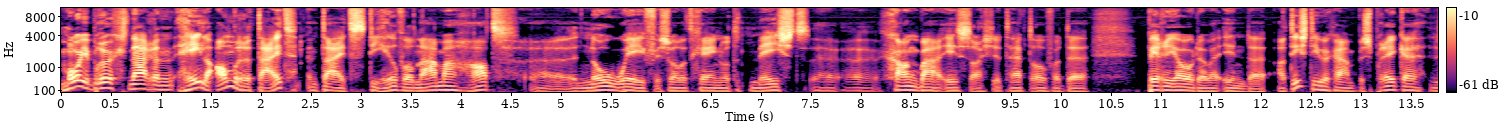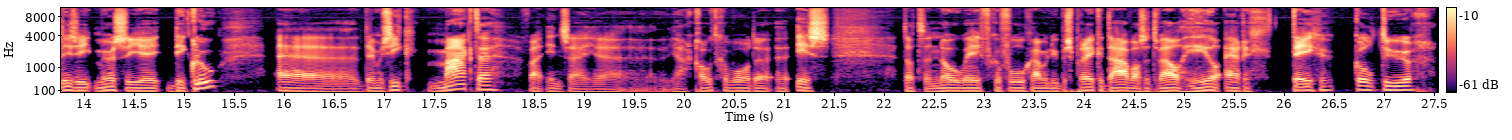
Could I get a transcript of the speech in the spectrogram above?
Mooie brug naar een hele andere tijd. Een tijd die heel veel namen had. No Wave is wel hetgeen wat het meest gangbaar is als je het hebt over de periode waarin de artiest die we gaan bespreken, Lizzie Mercier Desclous, eh, de muziek maakte waarin zij eh, ja, groot geworden eh, is. Dat eh, no wave gevoel gaan we nu bespreken. Daar was het wel heel erg tegen cultuur.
